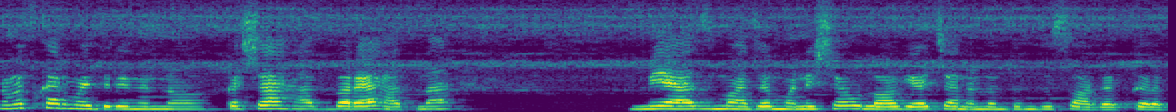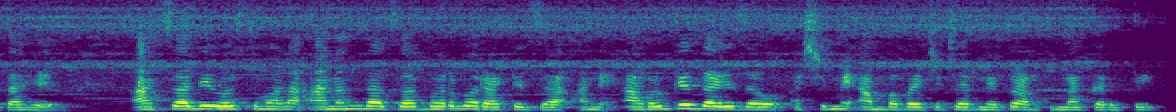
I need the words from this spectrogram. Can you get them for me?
नमस्कार मैत्रिणींनो कशा आहात? बऱ्या आहात ना? मी आज माझ्या मनीषा व्लॉग या चॅनलवर तुमचं स्वागत करत आहे. आजचा दिवस तुम्हाला आनंदाचा भरभराटीचा आणि आरोग्यदायी जाऊ अशी मी आंबाबाईच्या चरणी प्रार्थना करते.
